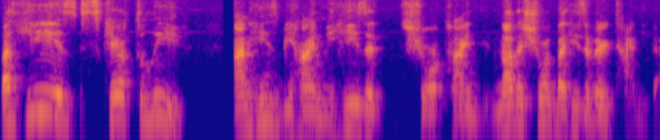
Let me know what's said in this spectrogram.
but he is scared to leave, and he's behind me. He's a short, tiny, not a short, but he's a very tiny guy.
